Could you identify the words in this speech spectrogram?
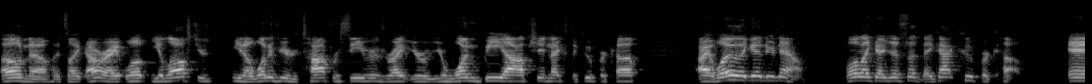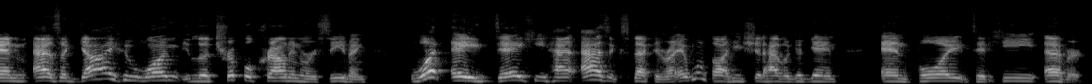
oh no, it's like, all right, well, you lost your, you know, one of your top receivers, right? Your your one B option next to Cooper Kupp. All right, what are they gonna do now? Well, like I just said, they got Cooper Kupp. And as a guy who won the triple crown in receiving, what a day he had, as expected, right? Everyone thought he should have a good game. And boy, did he ever.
